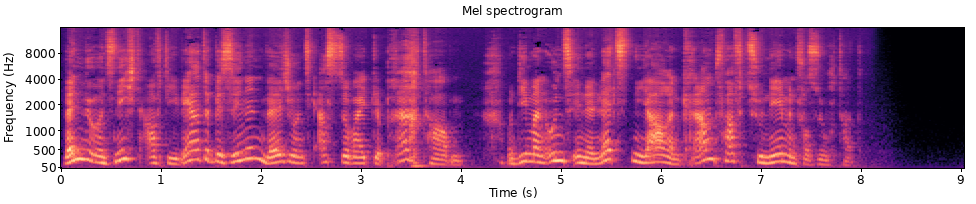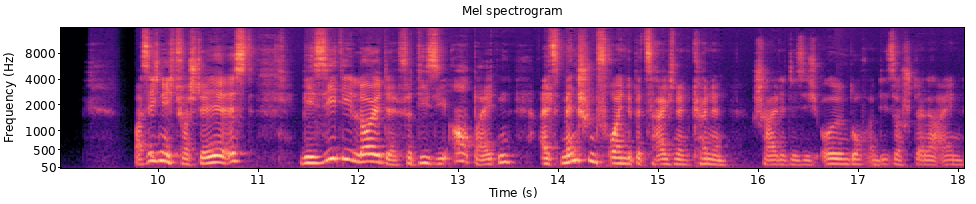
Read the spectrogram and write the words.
wenn wir uns nicht auf die Werte besinnen, welche uns erst so weit gebracht haben und die man uns in den letzten Jahren krampfhaft zu nehmen versucht hat. Was ich nicht verstehe, ist, wie Sie die Leute, für die Sie arbeiten, als Menschenfreunde bezeichnen können, schaltete sich Ollendorf an dieser Stelle ein.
